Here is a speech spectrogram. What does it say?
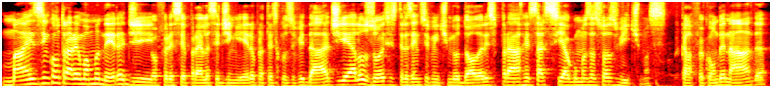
Mas encontraram uma maneira de oferecer para ela esse dinheiro para ter exclusividade e ela usou esses 320 mil dólares para ressarcir algumas das suas vítimas. Porque ela foi condenada,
